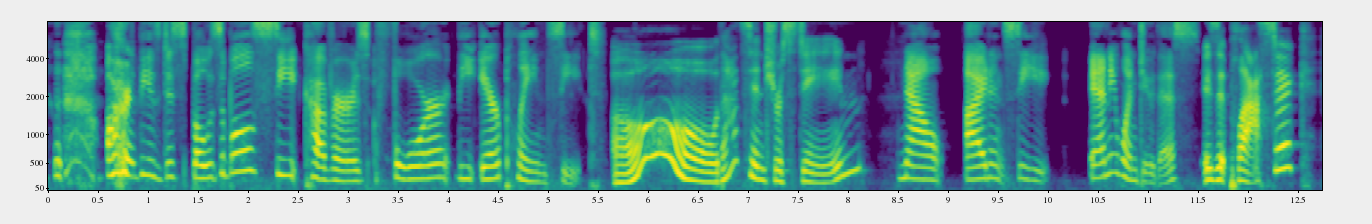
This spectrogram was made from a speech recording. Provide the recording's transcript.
are these disposable seat covers for the airplane seat. Oh, that's interesting. Now, I didn't see anyone do this. Is it plastic?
